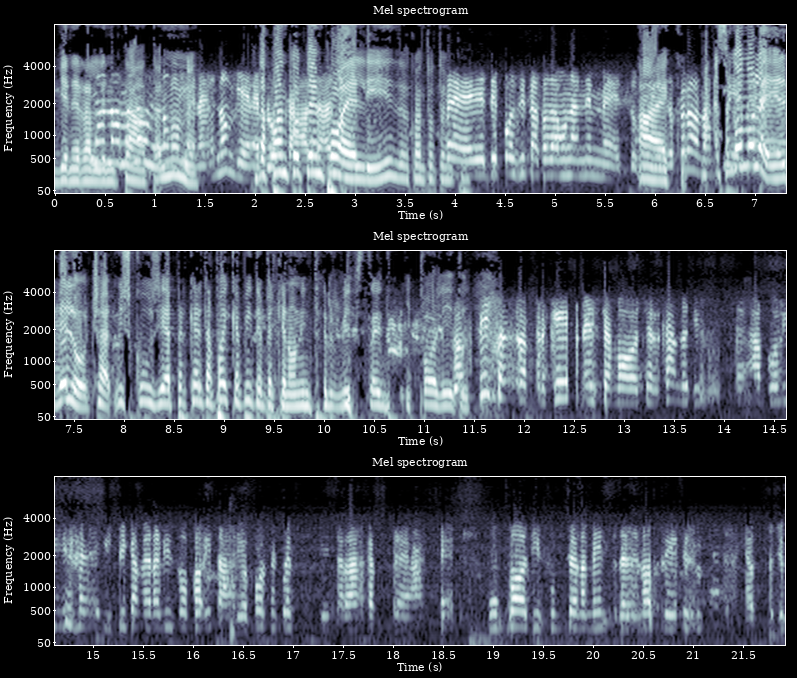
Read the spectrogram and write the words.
viene rallentata. No, no, no, non, non, viene, non, viene, Da bloccata. quanto tempo è lì? Da quanto tempo? Beh, è depositata da un anno e mezzo. Ah, ecco. Ma secondo lei è veloce? Cioè, mi scusi, eh, per carità, poi capite perché non intervista i, politici. Lo perché noi stiamo cercando di abolire il bicameralismo paritario, forse questo ci sarà capire anche un po' di funzionamento delle nostre istituzioni che oggi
